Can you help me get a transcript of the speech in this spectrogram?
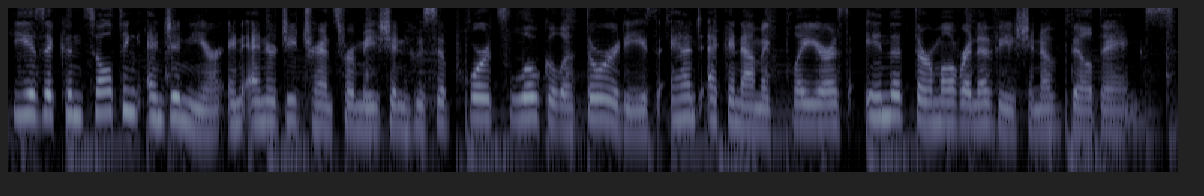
He is a consulting engineer in energy transformation who supports local authorities and economic players in the thermal renovation of buildings.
